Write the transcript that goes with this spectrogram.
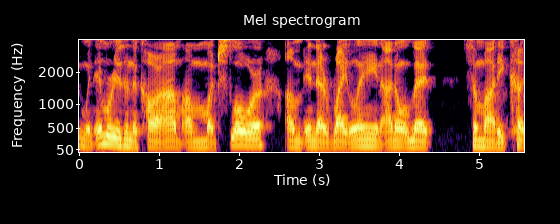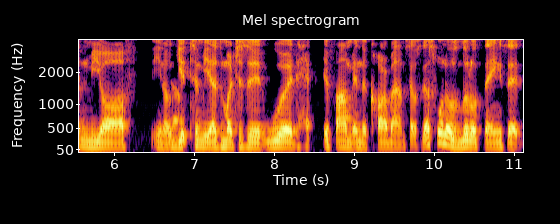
when Emery is in the car, I'm, I'm much slower. I'm in that right lane. I don't let somebody cutting me off you know, yeah. get to me as much as it would if I'm in the car by myself. So that's one of those little things that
